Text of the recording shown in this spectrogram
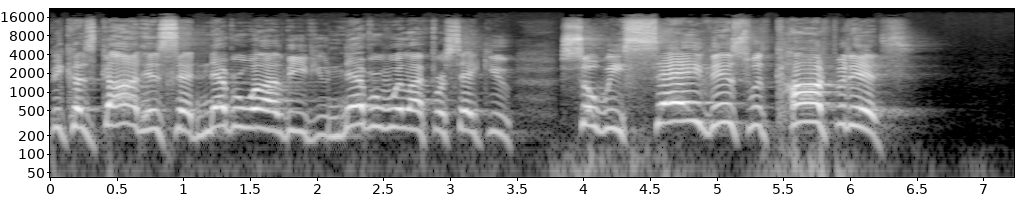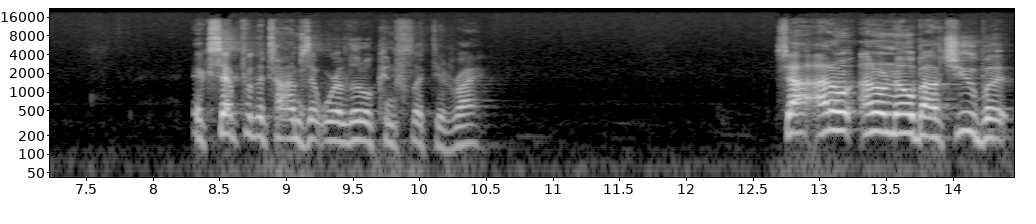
Because God has said, Never will I leave you, never will I forsake you. So we say this with confidence, except for the times that we're a little conflicted, right? See, I, I don't, I don't know about you, but,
